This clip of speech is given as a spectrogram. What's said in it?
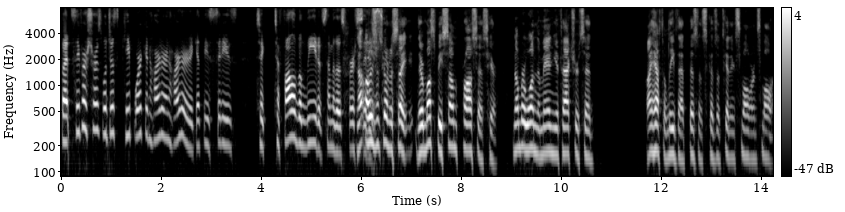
But Save Our Shores will just keep working harder and harder to get these cities to, to follow the lead of some of those first Now, cities. I was just going to say there must be some process here. Number one, the manufacturer said, "I have to leave that business because it's getting smaller and smaller."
